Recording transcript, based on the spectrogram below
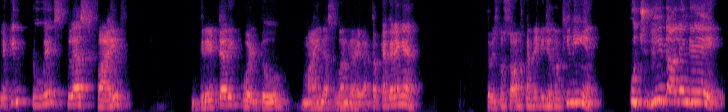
लेकिन two x plus five greater equal to minus one रहेगा। तब क्या करेंगे? तो इसको सॉल्व करने की ज़रूरत ही नहीं है। कुछ भी डालेंगे,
